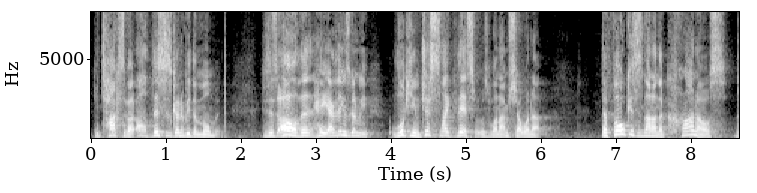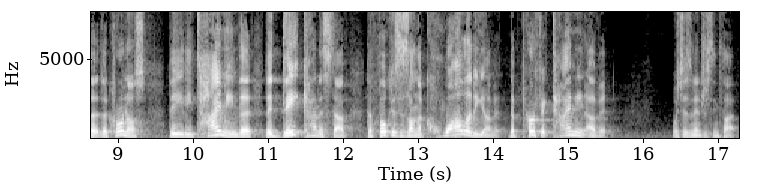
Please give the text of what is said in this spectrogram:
He talks about, oh, this is going to be the moment. He says, oh, the, hey, everything's going to be looking just like this was when I'm showing up. The focus is not on the chronos, the, the chronos, the, the timing, the, the date kind of stuff. The focus is on the quality of it, the perfect timing of it, which is an interesting thought.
